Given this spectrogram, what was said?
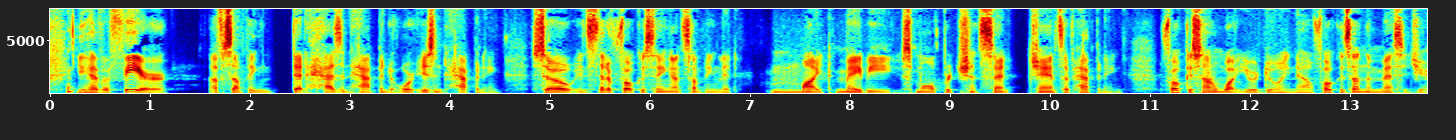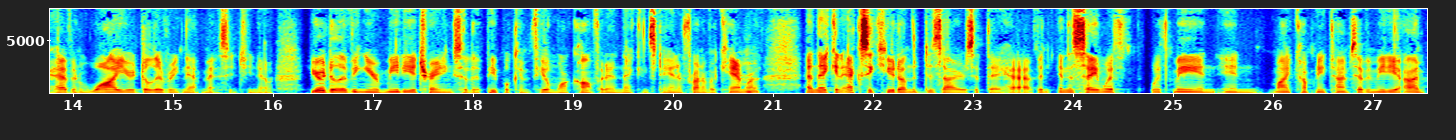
you have a fear of something that hasn't happened or isn't happening. So instead of focusing on something that might maybe small percent chance of happening. Focus on what you're doing now. Focus on the message you have and why you're delivering that message. You know, you're delivering your media training so that people can feel more confident and they can stand in front of a camera mm-hmm. and they can execute on the desires that they have. And in the same with, with me and in my company, Time Seven Media, I'm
